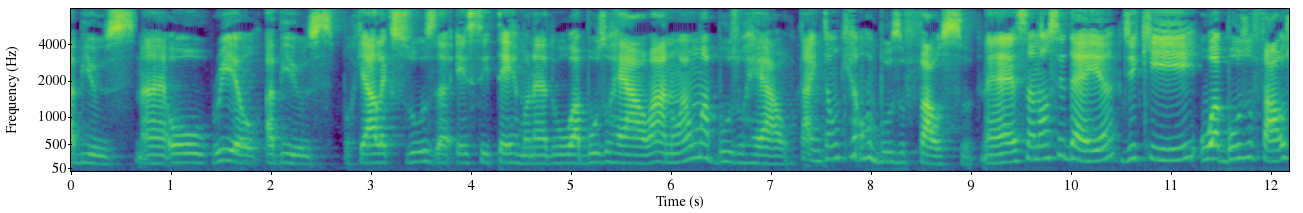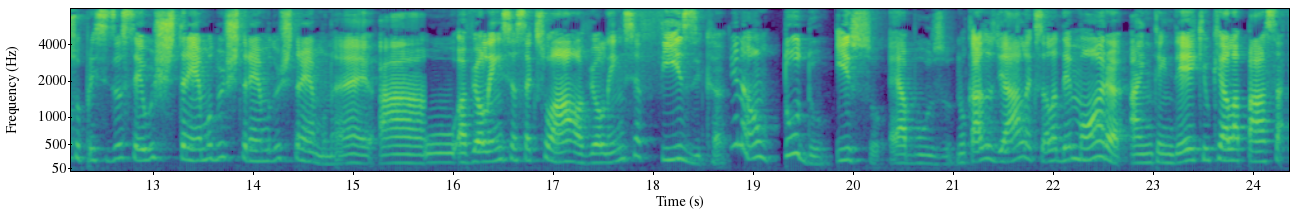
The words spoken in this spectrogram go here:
Abuse, né? Ou real abuse, porque Alex usa esse termo, né, do abuso real. Ah, não é um abuso real. Tá, então o que é um abuso falso, né? Essa é nossa ideia de que o abuso falso precisa ser o extremo do extremo do extremo, né? A, o, a violência sexual, a violência física. E não, tudo isso é abuso. No caso de Alex, ela demora a entender que o que ela passa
